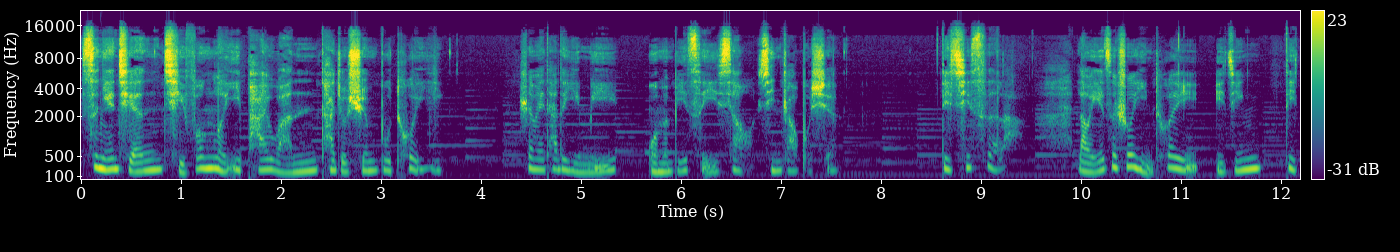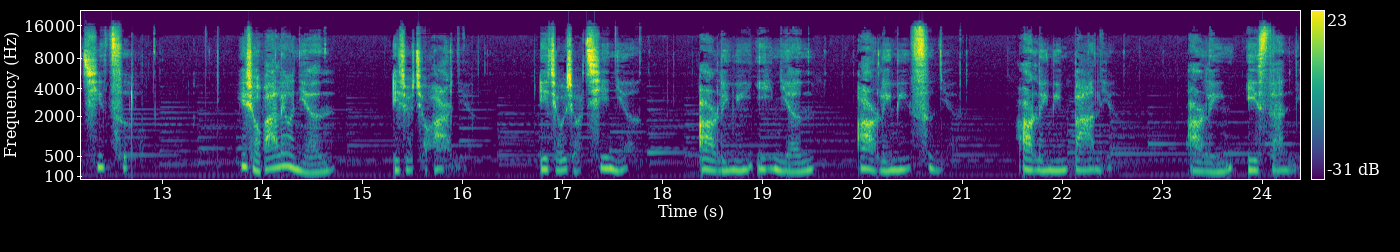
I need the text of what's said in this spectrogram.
四年前起风了，一拍完他就宣布退役。身为他的影迷，我们彼此一笑，心照不宣。第七次了。老爷子说隐退已经第七次了。一九八六年，一九九二年，一九九七年，二零零一年，二零零四年，二零零八年，二零一三年。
